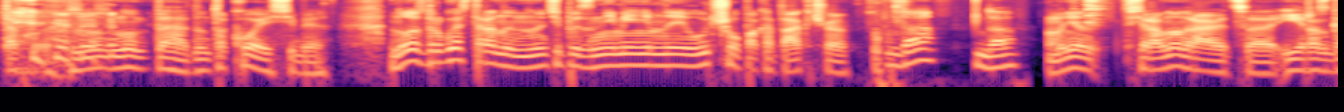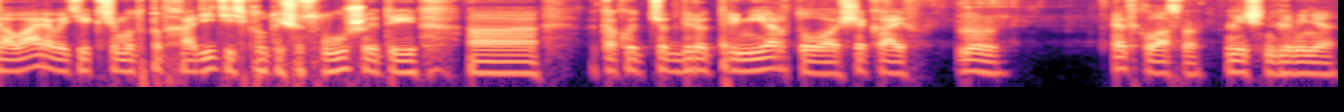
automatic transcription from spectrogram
Такое, ну, ну, да, ну такое себе. Но с другой стороны, ну, типа, за неимением наилучшего пока так, что. Да, да. Мне все равно нравится и разговаривать, и к чему-то подходить, если кто-то еще слушает, и а, какой-то что-то берет пример, то вообще кайф. Ну, это классно, лично для меня.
